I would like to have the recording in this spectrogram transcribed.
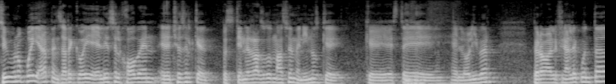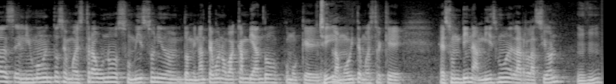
Sí, uno puede llegar a pensar que, oye, él es el joven, de hecho es el que pues tiene rasgos más femeninos que, que este, el Oliver. Pero al final de cuentas, en ningún momento se muestra uno sumiso ni do- dominante. Bueno, va cambiando, como que Sí. la movie te muestra que es un dinamismo de la relación. Ujú.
